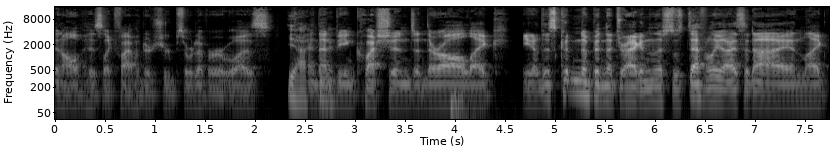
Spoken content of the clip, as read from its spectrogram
and all of his like 500 troops or whatever it was. Yeah. And then yeah. being questioned and they're all like you know this couldn't have been the dragon. This was definitely Aes Sedai and like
